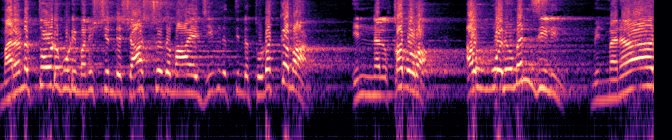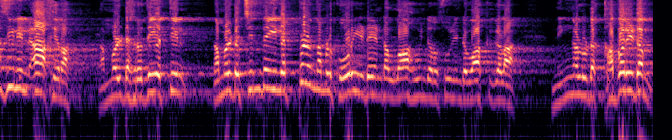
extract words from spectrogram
മരണത്തോടുകൂടി മനുഷ്യന്റെ ശാശ്വതമായ ജീവിതത്തിന്റെ തുടക്കമാണ്. ഇന്നൽ മനാസിലിൽ നമ്മളുടെ ഹൃദയത്തിൽ നമ്മളുടെ ചിന്തയിൽ എപ്പോഴും നമ്മൾ കോറിയിടേണ്ട അള്ളാഹുവിന്റെ റസൂലിന്റെ വാക്കുകളാണ്. നിങ്ങളുടെ കബറിടം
